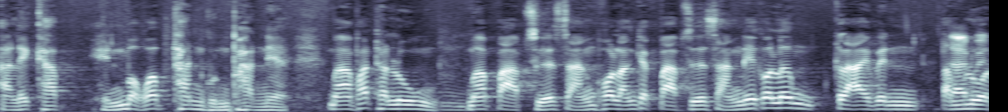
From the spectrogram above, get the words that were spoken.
อาเล็กครับ เห็นบอกว่าท่านขุนพันธ์เนี่ยมาพัทลุงมาปราบเสือสังพอหลังจากปราบเสือสังเนี่ยก็เริ่มกลายเป็นตำรวจ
